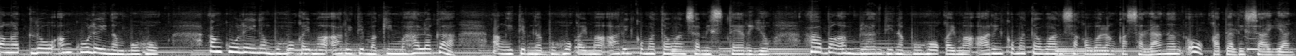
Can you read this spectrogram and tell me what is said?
Pangatlo, ang kulay ng buhok. Ang kulay ng buhok ay maaari din maging mahalaga. Ang itim na buhok ay maaaring kumatawan sa misteryo, habang ang blondie na buhok ay maaaring kumatawan sa kawalang kasalanan o kadalisayan.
